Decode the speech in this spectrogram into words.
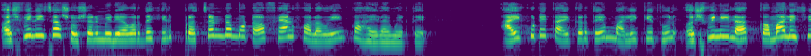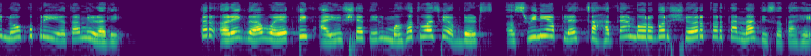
अश्विनीचा सोशल मीडियावर देखील प्रचंड मोठा फॅन फॉलोविंग पाहायला मिळते. आई कुठे काय करते मालिकेतून अश्विनीला कमालीची लोकप्रियता मिळाली. तर अनेकदा वैयक्तिक आयुष्यातील महत्त्वाचे अपडेट्स अश्विनी आपल्या चाहत्यांबरोबर शेअर करताना दिसत आहे.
